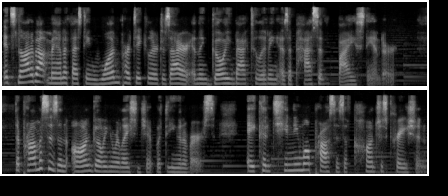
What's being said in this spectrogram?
It's not about manifesting one particular desire and then going back to living as a passive bystander. The promise is an ongoing relationship with the universe, a continual process of conscious creation,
